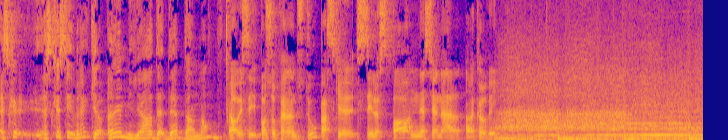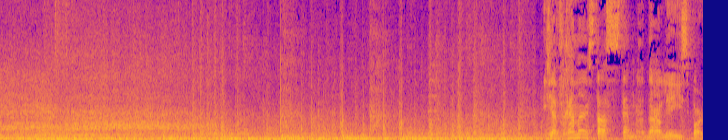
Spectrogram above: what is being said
Est-ce que est-ce que c'est vrai qu'il y a un milliard d'adeptes dans le monde? Ah oui, c'est pas surprenant du tout parce que c'est le sport national en Corée. Il y a vraiment un star system là, dans les e-sports.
